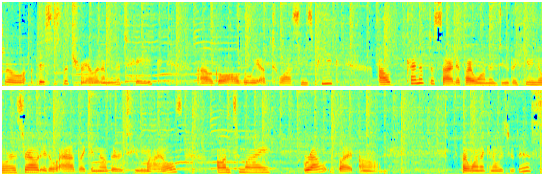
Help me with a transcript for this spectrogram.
So this is the trail that I'm gonna take. I'll go all the way up to Wasson's Peak. I'll kind of decide if I wanna do the Hugh Norris route. It'll add like another two miles onto my route, but um, if I want, I can always do this.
